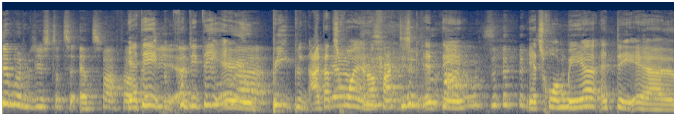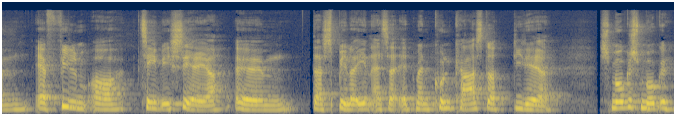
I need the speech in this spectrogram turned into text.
det må du lige stå til ansvar for. ja det, fordi at det du er jo Bibelen. Ej, der Ja, tror jeg nok faktisk, at det... Jeg tror mere, at det er, øhm, er film og tv-serier, øhm, der spiller ind. Altså, at man kun kaster de der smukke, smukke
